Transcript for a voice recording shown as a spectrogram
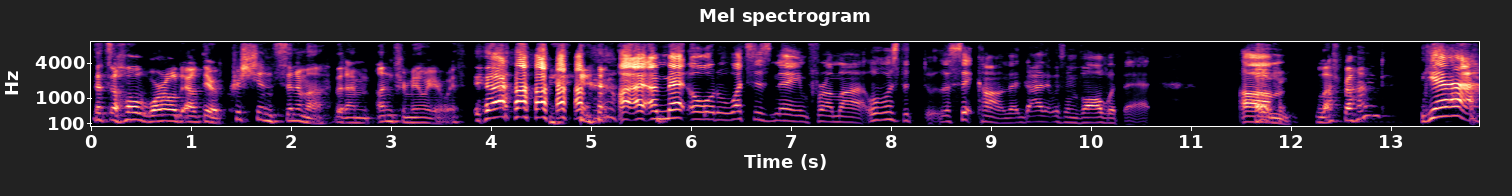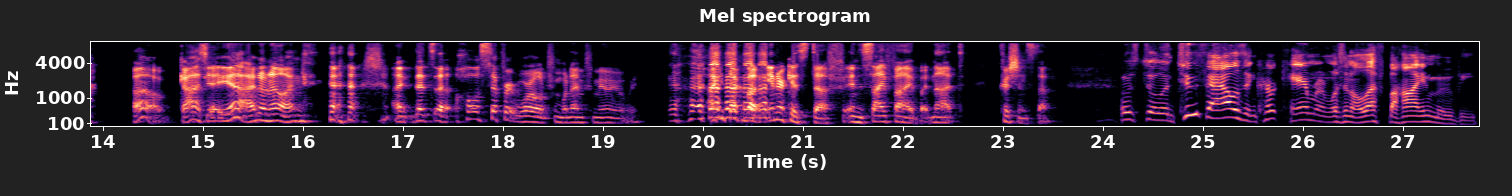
that's a whole world out there of Christian cinema that I'm unfamiliar with. I, I, met old what's his name from uh what was the the sitcom, that guy that was involved with that. Oh, um oh, Left Behind? Yeah. Oh gosh, yeah, yeah. I don't know. I, that's a whole separate world from what I'm familiar with. I can talk about anarchist stuff and sci-fi, but not Christian stuff. It was still in 2000. Kirk Cameron was in a Left Behind movie,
